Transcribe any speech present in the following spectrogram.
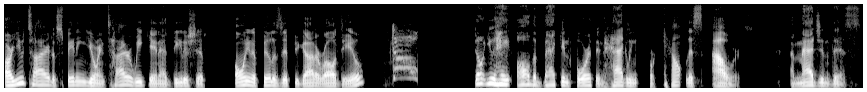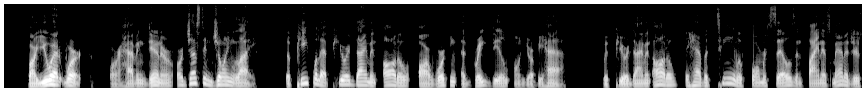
Are you tired of spending your entire weekend at dealerships only to feel as if you got a raw deal? Don't you hate all the back and forth and haggling for countless hours? Imagine this while you're at work or having dinner or just enjoying life, the people at Pure Diamond Auto are working a great deal on your behalf. With Pure Diamond Auto, they have a team of former sales and finance managers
